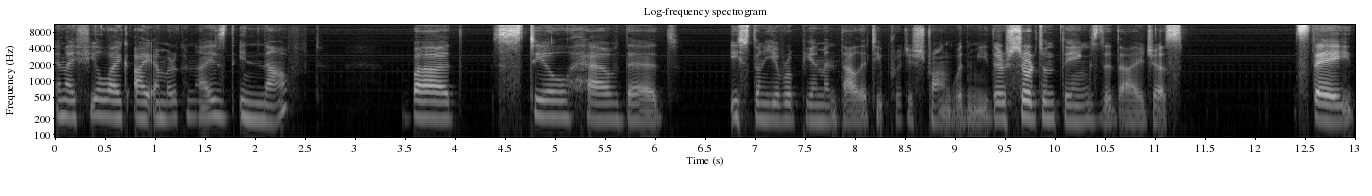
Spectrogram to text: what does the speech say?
and I feel like I Americanized enough, but still have that Eastern European mentality pretty strong with me. There are certain things that I just stay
